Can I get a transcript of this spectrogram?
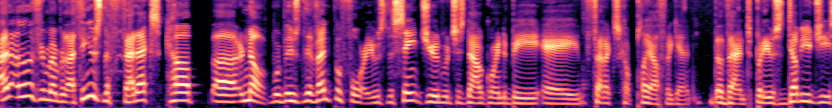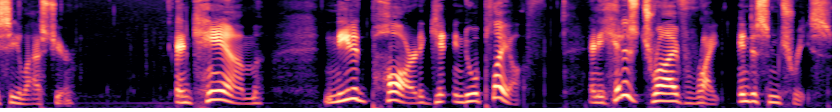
I don't know if you remember. I think it was the FedEx Cup. Uh, no, it was the event before. It was the St. Jude, which is now going to be a FedEx Cup playoff again event. But it was WGC last year, and Cam needed par to get into a playoff, and he hit his drive right into some trees,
